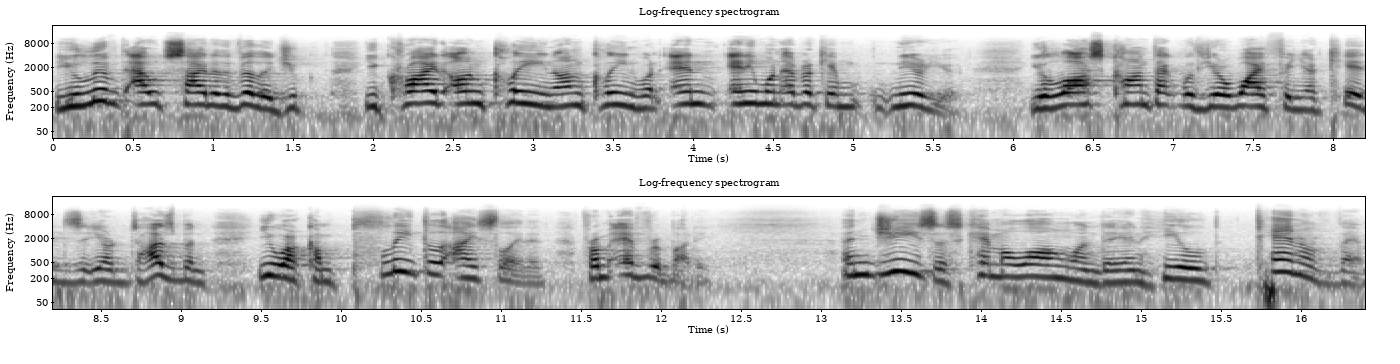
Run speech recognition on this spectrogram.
You lived outside of the village. You, you cried unclean, unclean when en- anyone ever came near you. You lost contact with your wife and your kids, your husband. You are completely isolated from everybody. And Jesus came along one day and healed 10 of them.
